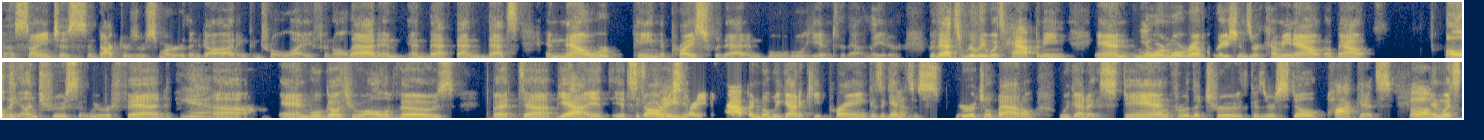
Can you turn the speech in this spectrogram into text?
uh, scientists and doctors are smarter than God and control life and all that. And and that then that's and now we're paying the price for that, and we'll, we'll get into that later. But that's really what's happening, and yep. more and more revelations are coming out about all the untruths that we were fed. Yeah, uh, and we'll go through all of those. But uh, yeah, it, it's, it's, already amazing. starting to happen. But we got to keep praying because again, yeah. it's a spiritual battle. We got to stand for the truth because there's still pockets. Oh. And what's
